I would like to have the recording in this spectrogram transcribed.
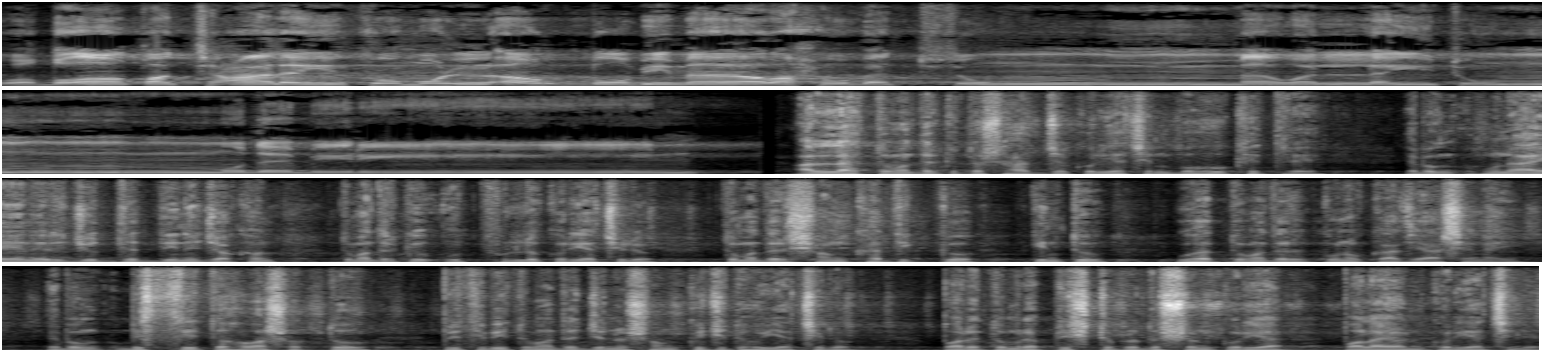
وضاقت عليكم الأرض بما رحبت ثم وليتم مدبرين আল্লাহ তোমাদেরকে তো সাহায্য করিয়াছেন বহু ক্ষেত্রে এবং হুনায়নের যুদ্ধের দিনে যখন তোমাদেরকে উৎফুল্ল করিয়াছিল তোমাদের সংখ্যাধিক্য কিন্তু উহা তোমাদের কোনো কাজে আসে নাই এবং বিস্তৃত হওয়া সত্ত্বেও পৃথিবী তোমাদের জন্য সংকুচিত হইয়াছিল পরে তোমরা পৃষ্ঠ প্রদর্শন করিয়া পলায়ন করিয়াছিলে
